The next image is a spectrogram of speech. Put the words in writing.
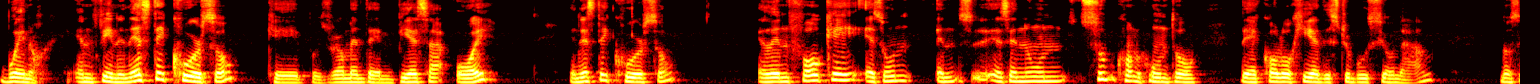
Bueno, en fin, en este curso que pues realmente empieza hoy. En este curso, el enfoque es, en un subconjunto de ecología distribucional. Nos,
